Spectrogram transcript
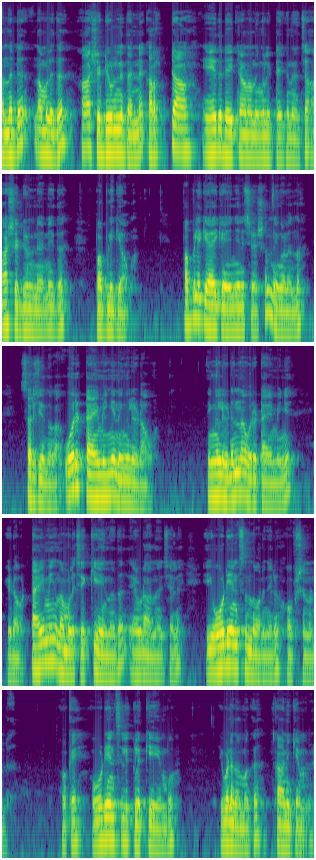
എന്നിട്ട് നമ്മളിത് ആ ഷെഡ്യൂളിന് തന്നെ കറക്റ്റ് ആ ഏത് ഡേറ്റ് ആണോ നിങ്ങൾ ഇട്ടേക്കുന്നത് വെച്ചാൽ ആ ഷെഡ്യൂളിന് തന്നെ ഇത് പബ്ലിക് ആവും. പബ്ലിക് ആയി കഴിഞ്ഞതിന് ശേഷം നിങ്ങളൊന്ന് സെർച്ച് ചെയ്ത് നോക്കാം. ഒരു ടൈമിങ് നിങ്ങൾ ഇടാവും? നിങ്ങൾ ഇടുന്ന ഒരു ടൈമിങ് ഇടാവും? ടൈമിങ് നമ്മൾ ചെക്ക് ചെയ്യുന്നത് എവിടെയാണെന്ന് വെച്ചാൽ ഈ ഓഡിയൻസ് എന്ന് പറഞ്ഞൊരു ഓപ്ഷൻ ഉണ്ട്. ഓക്കെ ഓഡിയൻസിൽ ക്ലിക്ക് ചെയ്യുമ്പോൾ ഇവിടെ നമുക്ക് കാണിക്കാം.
